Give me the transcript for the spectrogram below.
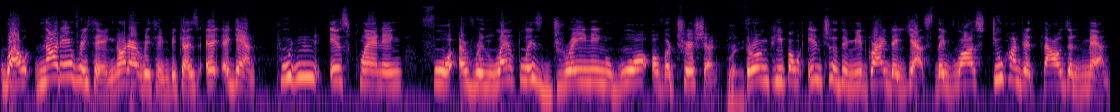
well, not everything, not everything, because again, Putin is planning for a relentless, draining war of attrition, right. throwing people into the meat grinder. Yes, they've lost 200,000 men.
